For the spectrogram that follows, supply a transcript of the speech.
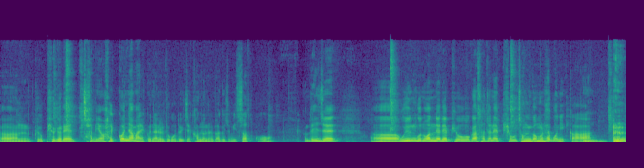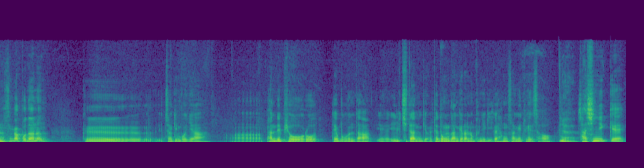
음, 그 표결에 참여할 거냐 말 거냐를 두고도 이제 감론을 박이 좀 있었고 근데 이제 어, 우윤군 원내대표가 사전에 표 점검을 해보니까 생각보다는 그 저기 뭐냐 어, 반대표로 대부분 다 예, 일치단결, 대동단결하는 분위기가 형성이 돼서 예. 자신 있게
